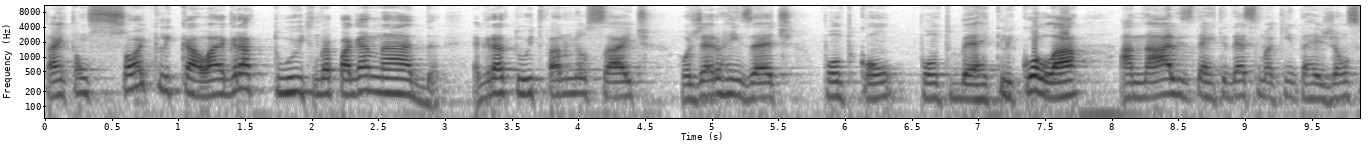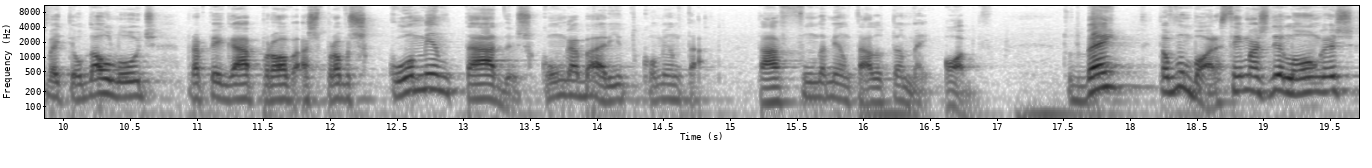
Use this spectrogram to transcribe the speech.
Tá? Então só clicar lá, é gratuito, não vai pagar nada. É gratuito, vai no meu site, rogeriorenzetti.com.br. Clicou lá, análise TRT 15ª região, você vai ter o download para pegar prova, as provas comentadas, com gabarito comentado. Tá? Fundamentado também, óbvio. Tudo bem? Então vamos embora. Sem mais delongas,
